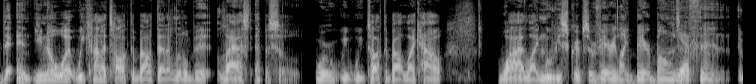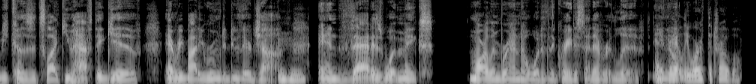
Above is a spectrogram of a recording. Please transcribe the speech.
The, and you know what? We kind of talked about that a little bit last episode where we, we talked about like how why like movie scripts are very like bare bones Yep. and thin because it's like you have to give everybody room to do their job. hmm And that is what makes Marlon Brando one of the greatest that ever lived. And you know? apparently worth the trouble.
